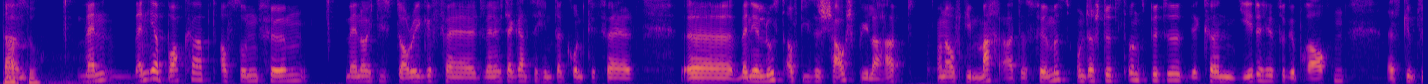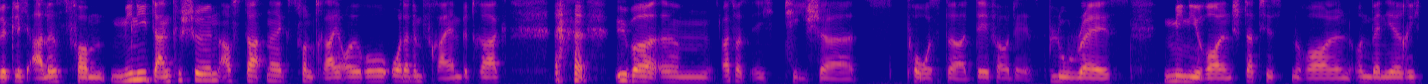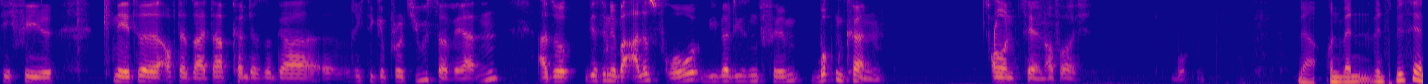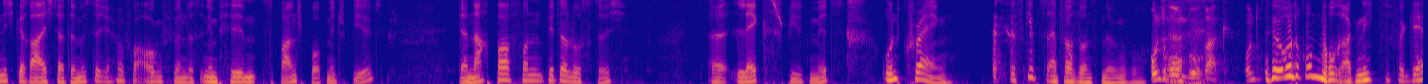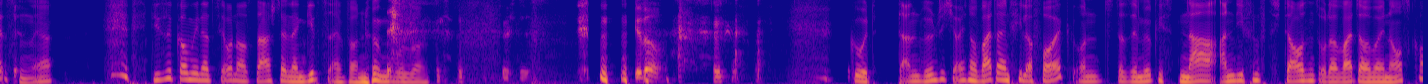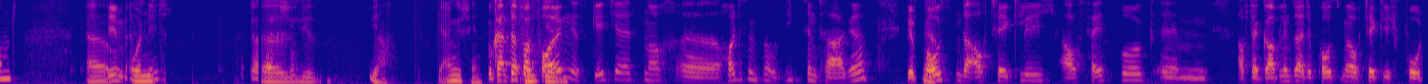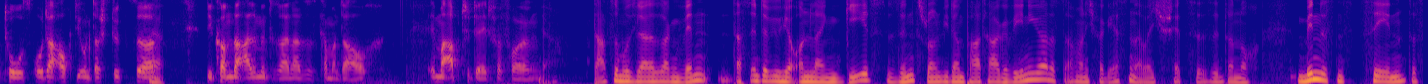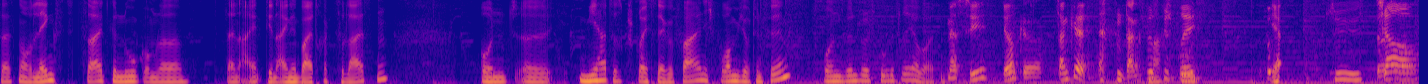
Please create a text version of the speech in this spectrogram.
Darfst ähm, du? wenn, wenn ihr Bock habt auf so einen Film, wenn euch die Story gefällt, wenn euch der ganze Hintergrund gefällt, äh, wenn ihr Lust auf diese Schauspieler habt und auf die Machart des Filmes, unterstützt uns bitte. Wir können jede Hilfe gebrauchen. Es gibt wirklich alles vom Mini-Dankeschön auf Startnext von 3 Euro oder dem freien Betrag über, ähm, was weiß ich, T-Shirts, Poster, DVDs, Blu-rays, Mini-Rollen, Statistenrollen und wenn ihr richtig viel Knete auf der Seite habt, könnt ihr sogar äh, richtige Producer werden. Also wir sind über alles froh, wie wir diesen Film wuppen können und zählen auf euch. Ja, und wenn es bisher nicht gereicht hat, dann müsst ihr euch einfach vor Augen führen, dass in dem Film SpongeBob mitspielt, der Nachbar von Peter Lustig, äh, Lex spielt mit und Krang. Das gibt's einfach sonst nirgendwo. Und Rumburak. Und Rumburak, und Rumburak nicht zu vergessen, ja. Diese Kombination aus Darstellern gibt's einfach nirgendwo sonst. Richtig. genau. Gut, dann wünsche ich euch noch weiterhin viel Erfolg und dass ihr möglichst nah an die 50.000 oder weiter darüber hinauskommt. Äh, und Ja, äh, wir, ja, gern geschehen. Du kannst ja Und wir- verfolgen, es geht ja jetzt noch, äh, heute sind es noch 17 Tage. Wir Ja. posten da auch täglich auf Facebook, ähm, auf der Goblin-Seite posten wir auch täglich Fotos oder auch die Unterstützer, Ja. die kommen da alle mit rein, also das kann man da auch immer up-to-date verfolgen. Ja. Dazu muss ich leider sagen, wenn das Interview hier online geht, sind es schon wieder ein paar Tage weniger. Das darf man nicht vergessen, aber ich schätze, es sind dann noch mindestens zehn. Das heißt, noch längst Zeit genug, um da seinen, ein- den eigenen Beitrag zu leisten. Und äh, mir hat das Gespräch sehr gefallen. Ich freue mich auf den Film und wünsche euch gute Dreharbeiten. Merci, ja, Danke. danke. danke fürs Macht's Gespräch. gut. Ja, tschüss. Ciao.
